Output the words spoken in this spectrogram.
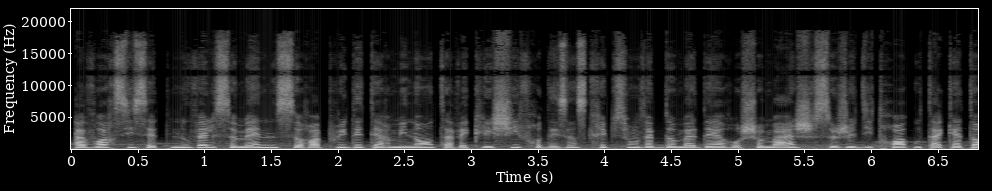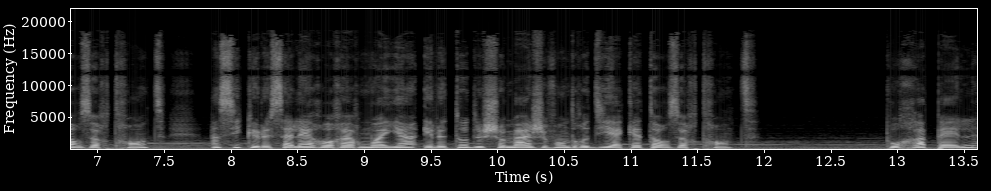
À voir si cette nouvelle semaine sera plus déterminante avec les chiffres des inscriptions hebdomadaires au chômage ce jeudi 3 août à 14h30, ainsi que le salaire horaire moyen et le taux de chômage vendredi à 14h30. Pour rappel,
